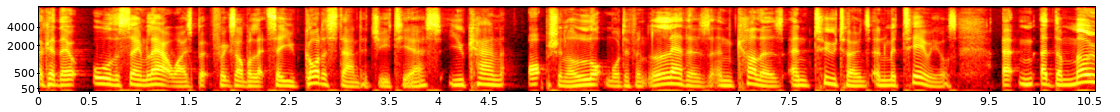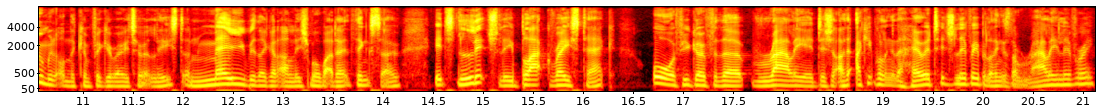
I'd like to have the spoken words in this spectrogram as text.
okay they're all the same layout wise but for example let's say you've got a standard gts you can option a lot more different leathers and colors and two tones and materials at, at the moment on the configurator at least and maybe they're going to unleash more but i don't think so it's literally black race tech Or if you go for the rally edition, I, I keep calling it the heritage livery, but I think it's the rally livery.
